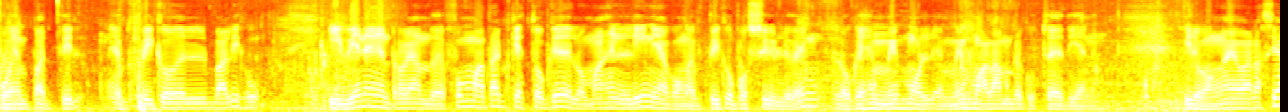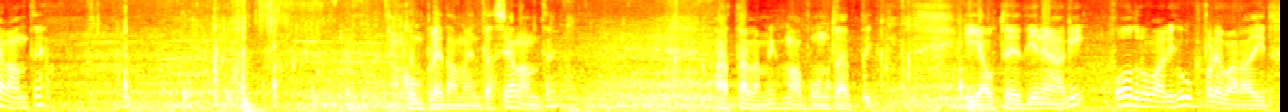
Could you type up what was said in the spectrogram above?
pueden partir el pico del balijo y vienen enrollando de forma tal que esto quede lo más en línea con el pico posible. Ven lo que es el mismo el mismo alambre que ustedes tienen. Y lo van a llevar hacia adelante completamente hacia adelante hasta la misma punta del pico. Y ya ustedes tienen aquí otro balijú preparadito.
